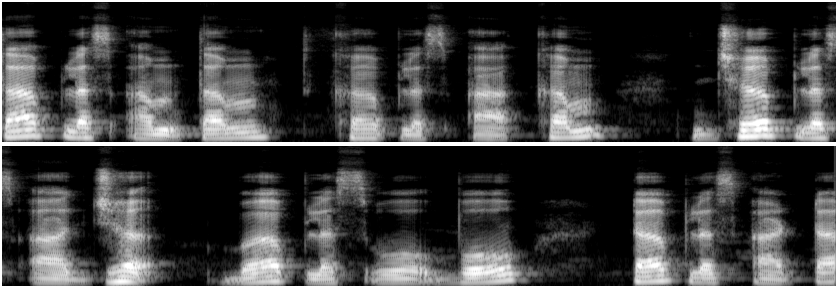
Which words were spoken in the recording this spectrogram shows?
ತ ಪ್ಲಸ್ ಅಂ, ತಂ, ಖ ಪ್ಲಸ್ ಆ, ಖಂ. ಝ ಪ್ಲಸ್ ಆ, ಝ. ಬ ಪ್ಲಸ್ ಓ, ಬೋ. ಟ ಪ್ಲಸ್ ಆ, ಟ.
